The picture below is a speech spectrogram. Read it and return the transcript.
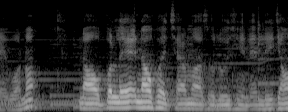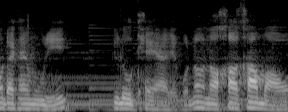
တယ်ပေါ့နော်နောက်ပလဲအနောက်ဘက်ချမ်းမှာဆိုလို့ရှိရင်လည်းလေကြောင်းတိုက်ခိုက်မှုတွေပြုလုပ်ခဲ့ရတယ်ပေါ့နော်နောက်ဟာခမောင်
